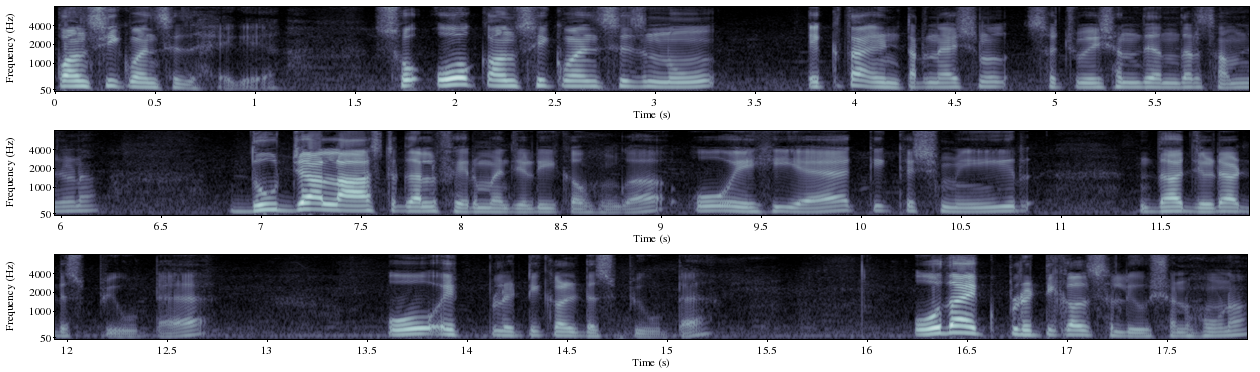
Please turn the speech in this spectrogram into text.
ਕਨਸੀਕੁਐਂਸਸ ਹੈਗੇ ਆ। ਸੋ ਉਹ ਕਨਸੀਕੁਐਂਸਸ ਨੂੰ ਇੱਕ ਤਾਂ ਇੰਟਰਨੈਸ਼ਨਲ ਸਿਚੁਏਸ਼ਨ ਦੇ ਅੰਦਰ ਸਮਝਣਾ, ਦੂਜਾ ਲਾਸਟ ਗੱਲ ਫਿਰ ਮੈਂ ਜਿਹੜੀ ਕਹੂੰਗਾ, ਉਹ ਇਹੀ ਹੈ ਕਿ ਕਸ਼ਮੀਰ ਦਾ ਜਿਹੜਾ ਡਿਸਪਿਊਟ ਹੈ, ਉਹ ਇੱਕ ਪੋਲੀਟੀਕਲ ਡਿਸਪਿਊਟ ਹੈ। ਉਹਦਾ ਇੱਕ ਪੋਲੀਟੀਕਲ ਸੋਲੂਸ਼ਨ ਹੋਣਾ।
